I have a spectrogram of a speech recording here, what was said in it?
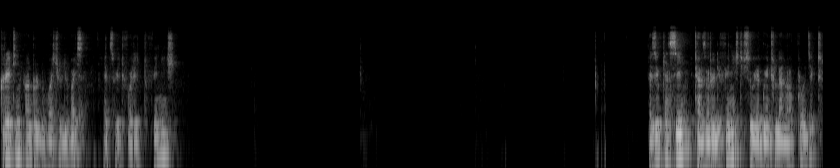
creating android virtual device. Let's wait for it to finish. As you can see it has already finished so we are going to learn our project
